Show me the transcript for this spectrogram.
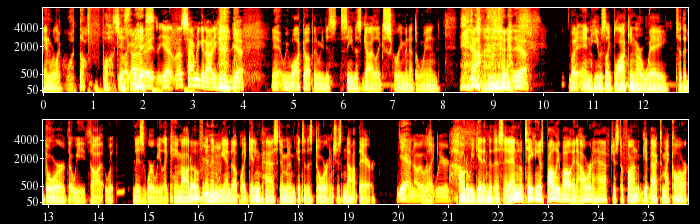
and we're like, "What the fuck So is like, all this?" right, yeah, it's time to get out of here. Yeah. And we walk up and we just see this guy like screaming at the wind. Yeah. Yeah. but and he was like blocking our way to the door that we thought w- is where we like came out of, and then Mhm. we ended up like getting past him and we get to this door and it's just not there. Yeah, no, it was like, weird. How do we get into this? It ended up taking us probably about an hour and a half just to find get back to my car.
